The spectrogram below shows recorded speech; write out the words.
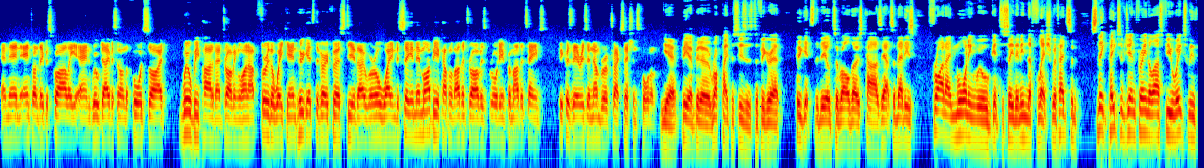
and then Anton De Pasquale and Will Davison on the Ford side will be part of that driving lineup through the weekend. Who gets the very first steer, though, we're all waiting to see, and there might be a couple of other drivers brought in from other teams because there is a number of track sessions for them. Yeah, be a bit of rock, paper, scissors to figure out who gets the deal to roll those cars out. So that is Friday morning. We'll get to see them in the flesh. We've had some sneak peeks of Gen 3 in the last few weeks with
